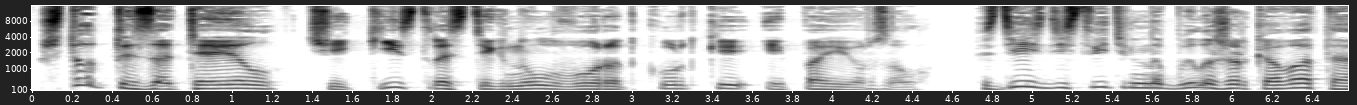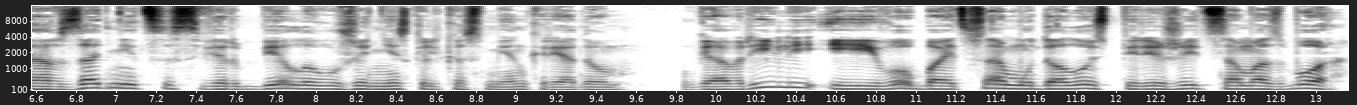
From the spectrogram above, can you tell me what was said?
Что ты затеял?» Чекист расстегнул ворот куртки и поерзал. Здесь действительно было жарковато, а в заднице свербело уже несколько смен к ряду. Гаврили и его бойцам удалось пережить самосбор.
